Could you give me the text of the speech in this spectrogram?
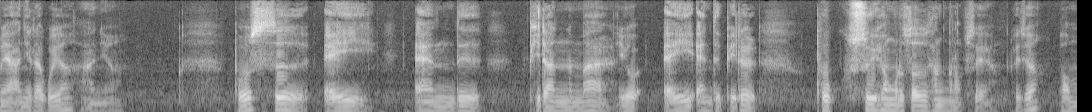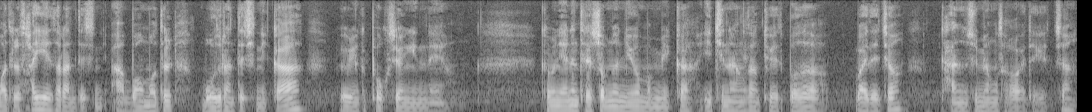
얘 아니라고요? 아니요. 보스 A and B라는 말, 요 A and B를 복수형으로 써도 상관없어요. 그죠? 뭐뭐들 사이에서란 뜻이니, 아, 뭐뭐들 모두란 뜻이니까, 여기니까 복수형이 있네요. 그러면 얘는 될 수 없는 이유는 뭡니까? 이치는 항상 뒤에 뭐가 와야 되죠? 단수명사가 와야 되겠죠?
